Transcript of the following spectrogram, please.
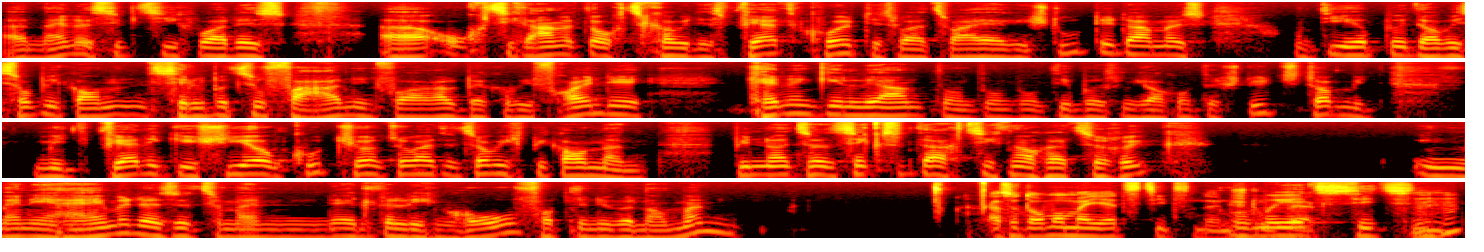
Äh, 79 war das, äh, 80, 81 habe ich das Pferd geholt, das war eine zweijährige Studie damals. Und die, da habe ich so begonnen, selber zu fahren. In Vorarlberg habe ich Freunde kennengelernt und, und, und die, was mich auch unterstützt haben mit, mit Pferdegeschirr und Kutsche und so weiter. So habe ich begonnen. Bin 1986 nachher zurück in meine Heimat, also zu meinem elterlichen Hof, habe den übernommen also da, wo wir jetzt sitzen, in Wo wir jetzt sitzen. Mhm.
